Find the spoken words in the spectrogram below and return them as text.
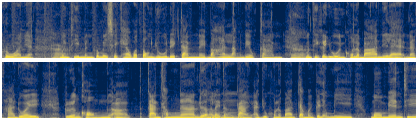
ครัวเนี่ยค่ะบางทีมันก็ไม่ใช่แค่ว่าต้องอยู่ด้วยกันในบ้านหลังเดียวกันค่ะบางทีก็อยู่กันคนละบ้านนี่แหละนะคะ ด้วยเรื่องของอา การทำงานเรื่องอะไรอืมต่างๆ อาจอยู่คนละบ้าน แต่มันก็ยังมีโมเมนต์ที่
